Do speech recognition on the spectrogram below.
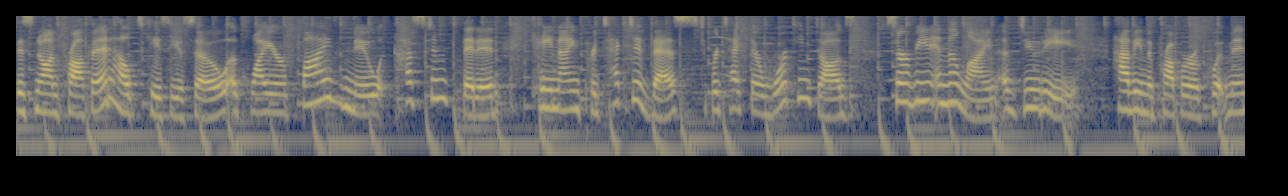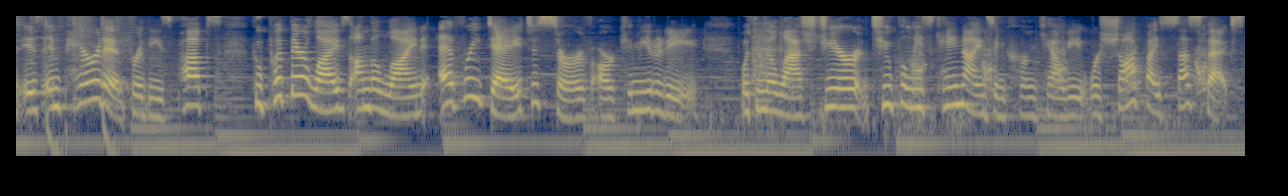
This nonprofit helped KCSO acquire five new custom-fitted canine protective vests to protect their working dogs serving in the line of duty. Having the proper equipment is imperative for these pups who put their lives on the line every day to serve our community. Within the last year, two police canines in Kern County were shot by suspects,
